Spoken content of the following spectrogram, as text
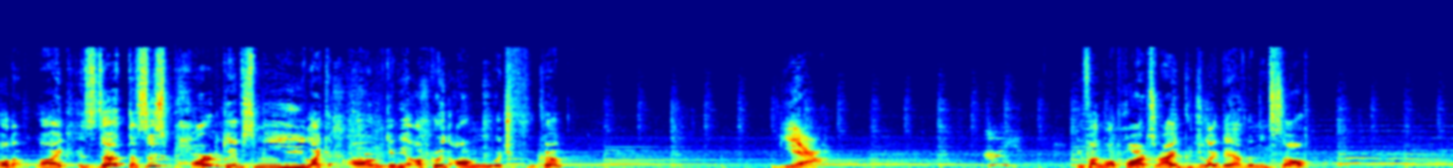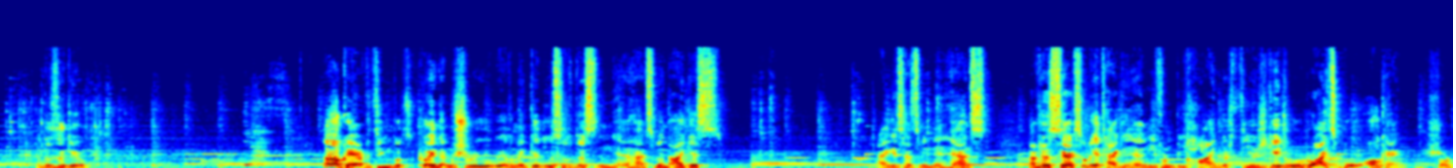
Hold up, like, is that, does this part gives me, like, um, give me an upgrade on Witch Fuuka? Yeah. Hi. You find more parts, right? Would you like to have them installed? What does it do? Yes. Okay, everything looks great. I'm sure you'll be able to make good use of this enhancement, I guess. Aigis has been enhanced. After successfully attacking an enemy from behind, your theurgy gauge will rise. Oh, okay, sure.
